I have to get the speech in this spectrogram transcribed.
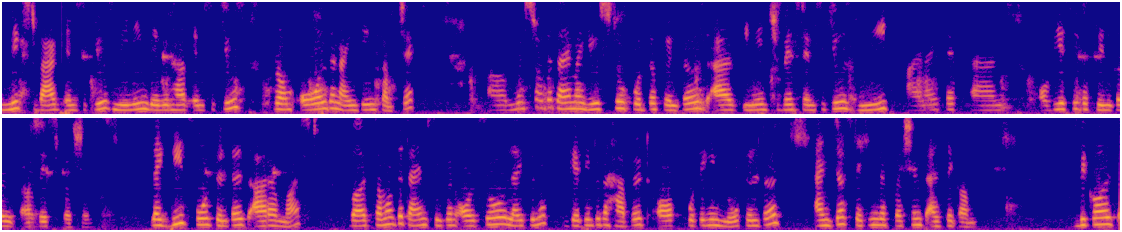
mixed bag MCQs, meaning they would have MCQs from all the 19 subjects. Uh, most of the time, I used to put the filters as image based MCQs, NEET, INI-CET, and obviously the clinical uh, based questions. Like these four filters are a must, but some of the times you can also, like, you know, get into the habit of putting in no filters and just taking the questions as they come because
